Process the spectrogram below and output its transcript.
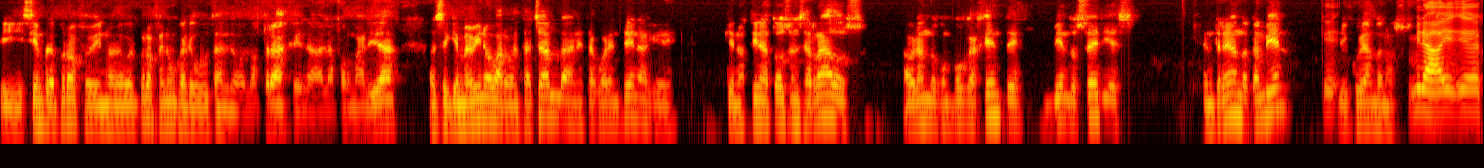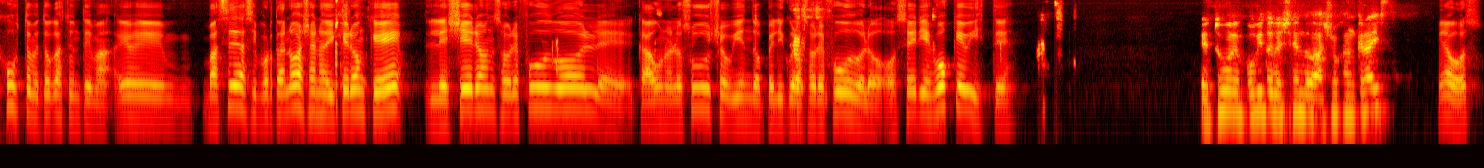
y siempre profe, y no le el profe, nunca le gustan los, trajes, la, formalidad, así que me vino barro esta charla, en esta cuarentena que, nos tiene a todos encerrados, hablando con poca gente, viendo series, entrenando también, y cuidándonos. Mira, eh, eh, justo me tocaste un tema. Eh, Bacedas y Portanova ya nos dijeron que leyeron sobre fútbol, cada uno lo suyo, viendo películas sobre fútbol o, o, series. ¿Vos qué viste? Estuve un poquito leyendo a Johan Christ. Mira vos.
